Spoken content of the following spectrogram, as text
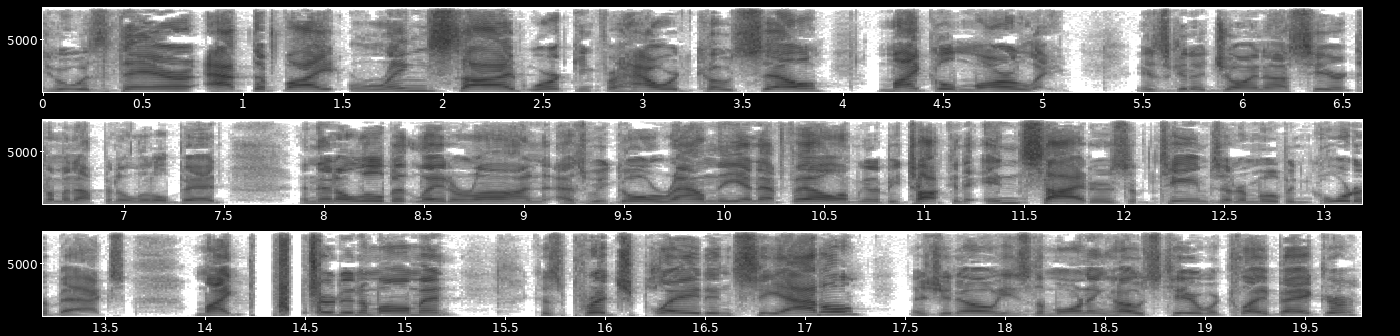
who was there at the fight, ringside, working for Howard Cosell. Michael Marley is going to join us here coming up in a little bit. And then a little bit later on, as we go around the NFL, I'm going to be talking to insiders of teams that are moving quarterbacks. Mike Pritchard in a moment because Pritch played in Seattle. As you know, he's the morning host here with Clay Baker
